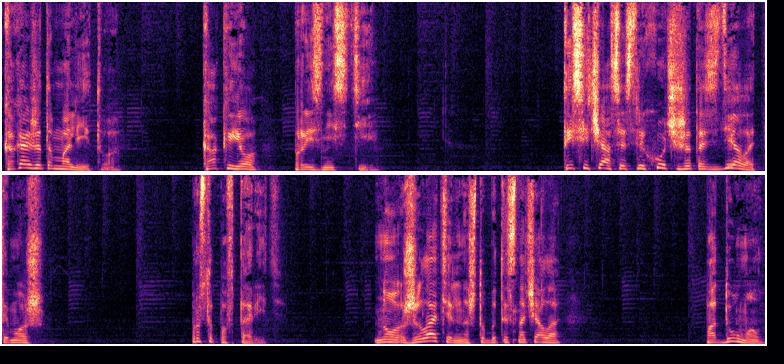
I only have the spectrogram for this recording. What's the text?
Какая же это молитва? Как ее произнести? Ты сейчас, если хочешь это сделать, ты можешь просто повторить. Но желательно, чтобы ты сначала подумал,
